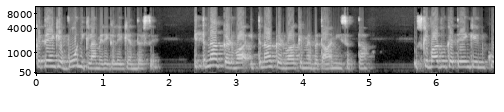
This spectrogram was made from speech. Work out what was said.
कहते हैं कि वो निकला मेरे गले के अंदर से। इतना कड़वा इतना कड़वा कि मैं बता नहीं सकता। उसके बाद वो कहते हैं कि इनको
